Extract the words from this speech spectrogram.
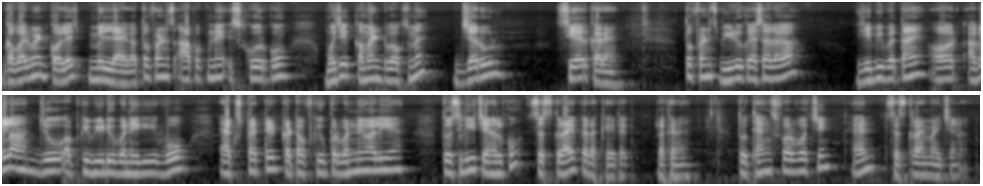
गवर्नमेंट कॉलेज मिल जाएगा। तो फ्रेंड्स, आप अपने स्कोर को मुझे कमेंट बॉक्स में ज़रूर शेयर करें। तो फ्रेंड्स, वीडियो कैसा लगा ये भी बताएँ और अगला जो आपकी वीडियो बनेगी वो एक्सपेक्टेड कट ऑफ़ के ऊपर बनने वाली है। तो इसलिए चैनल को सब्सक्राइब कर रखे रख तो thanks for watching and subscribe my channel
